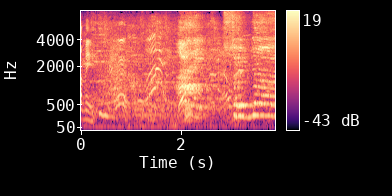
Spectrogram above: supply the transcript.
Not me. I singers.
